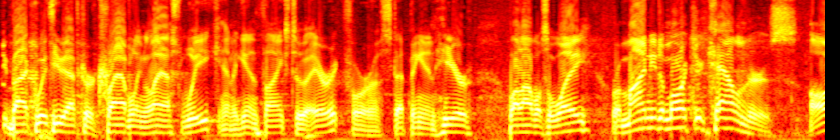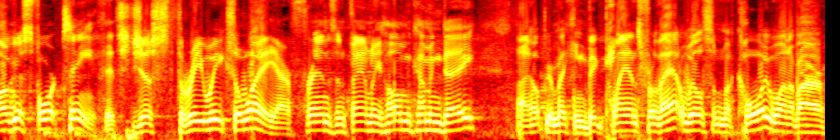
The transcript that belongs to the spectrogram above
Be back with you after traveling last week. And again, thanks to Eric for uh, stepping in here while I was away. Remind you to mark your calendars. August 14th. It's just three weeks away, our friends and family homecoming day. I hope you're making big plans for that. Wilson McCoy, one of our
